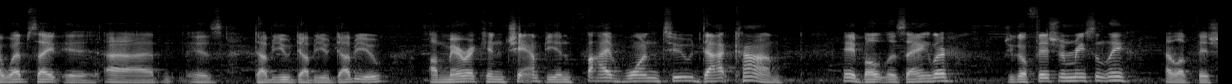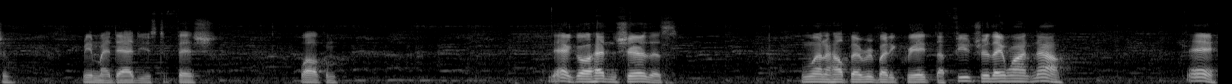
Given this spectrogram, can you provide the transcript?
website is, uh, is www.americanchampion512.com. Hey, boatless angler. Did you go fishing recently? I love fishing. Me and my dad used to fish. Welcome. Yeah, go ahead and share this. We want to help everybody create the future they want now. Hey,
